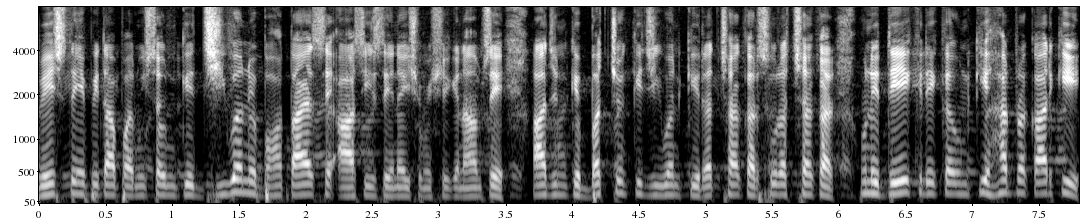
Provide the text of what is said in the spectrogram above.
भेजते हैं पिता परमेश्वर, उनके जीवन में बहुत आय से आशीष देना यीशु मसीह के नाम से। आज उनके बच्चों के जीवन की रक्षा कर, सुरक्षा कर, उन्हें देख रेख कर, उनकी हर प्रकार की,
